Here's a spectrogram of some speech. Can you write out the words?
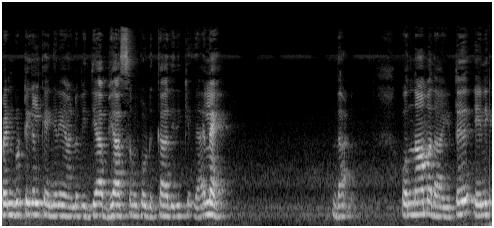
പെൺകുട്ടികൾക്ക് എങ്ങനെയാണ് വിദ്യാഭ്യാസം കൊടുക്കാതിരിക്കുക അല്ലേ? ഇതാണ്. ഒന്നാമതായിട്ട് എനിക്ക്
